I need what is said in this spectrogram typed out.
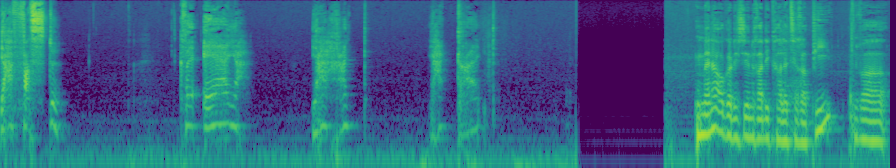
Jeg er faste. Hva er jeg? Jeg er rent. Er greit. Männer organisieren radikale Therapie war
